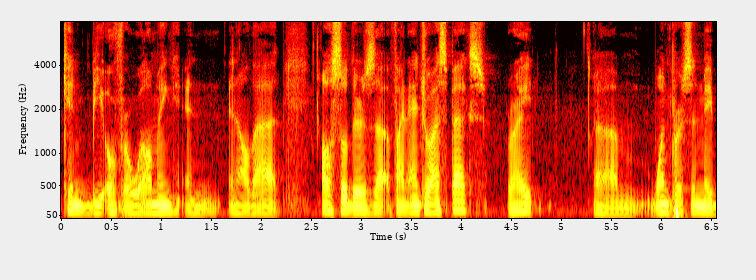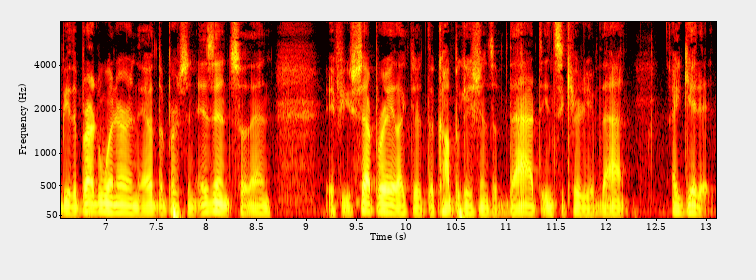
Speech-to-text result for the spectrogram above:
can be overwhelming and and all that. Also, there's uh, financial aspects, right? Um, one person may be the breadwinner and the other person isn't. So then, if you separate, like the, the complications of that, the insecurity of that, I get it.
